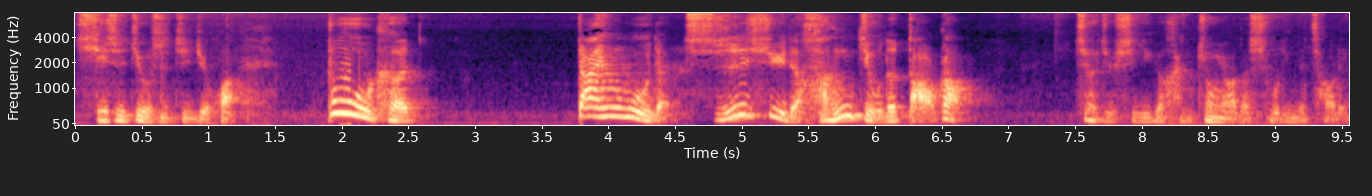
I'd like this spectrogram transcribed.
其实就是这句话：不可耽误的、持续的、很久的祷告，这就是一个很重要的属灵的操练。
